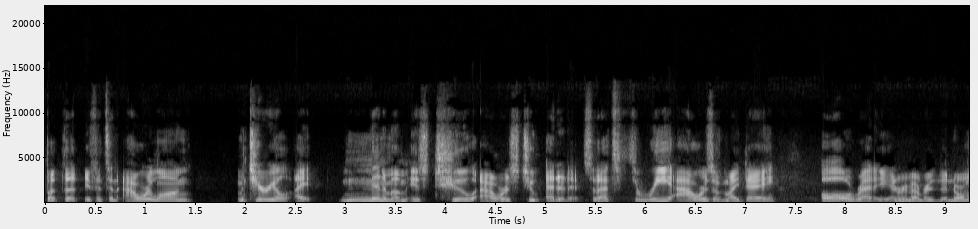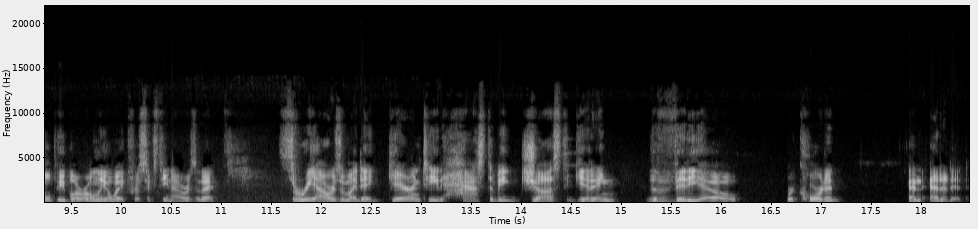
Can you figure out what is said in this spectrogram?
But the, if it's an hour long material i minimum is two hours to edit it. So that's three hours of my day already. And remember, the normal people are only awake for 16 hours a day. Three hours of my day guaranteed has to be just getting the video recorded and edited.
